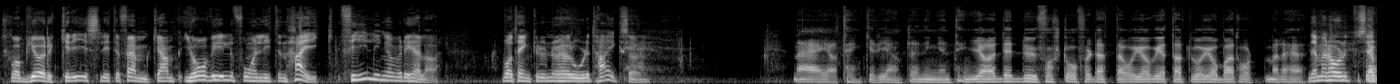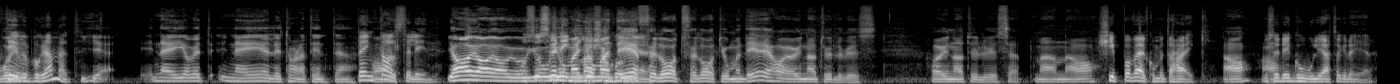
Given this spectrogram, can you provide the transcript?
ska vara björkris, lite femkamp. Jag vill få en liten hike-feeling över det hela. Vad tänker du när du hör ordet hike Sören? Nej, jag tänker egentligen ingenting. Ja, det, du får stå för detta och jag vet att du har jobbat hårt med det här. Nej men har du inte sett ju- tv-programmet? Ja, nej, jag vet, nej, ärligt talat inte. Bengt ja. Alsterlind. Ja, ja, ja, jo, Och så jo, jo, men, jo, men det, förlåt, förlåt, jo, men det har jag ju naturligtvis, har jag ju naturligtvis sett. Men ja, Chip och välkommen till hike. ja, Och så ja. är det Goliat och grejer.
